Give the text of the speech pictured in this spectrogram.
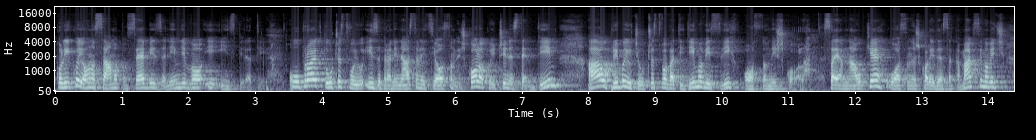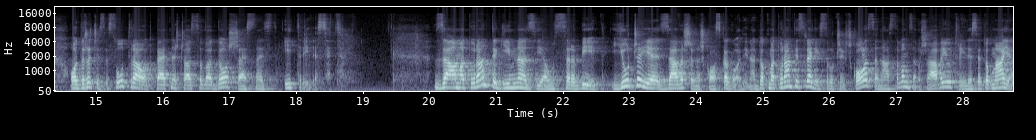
koliko je ono samo po sebi zanimljivo i inspirativno. U projektu učestvuju izabrani nastavnici osnovnih škola koji čine STEM tim, a u Priboju će učestvovati timovi svih osnovnih škola. Sajam nauke u osnovnoj školi Desanka Maksimović održat će se sutra od 15 časova do 16.30. Za maturante gimnazija u Srbiji juče je završena školska godina, dok maturanti srednjih stručnih škola sa nastavom završavaju 30. maja.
